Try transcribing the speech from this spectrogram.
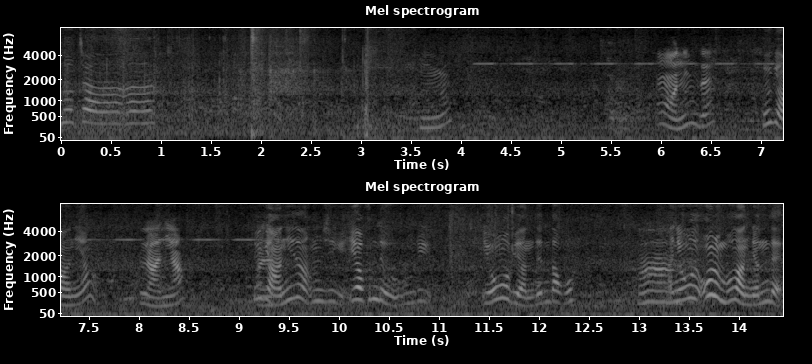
도착? 어 아닌데? 여기 아니야 여기 아니야? 여기 아니. 아니잖아 음식이 야 근데 우리 영업이 안 된다고? 와 아니 오늘, 오늘 문 안 연대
